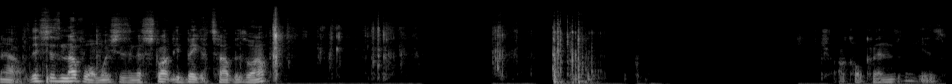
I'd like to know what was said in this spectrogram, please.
Now, this is another one which is in a slightly bigger tub as well. Charcoal cleanser, is.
